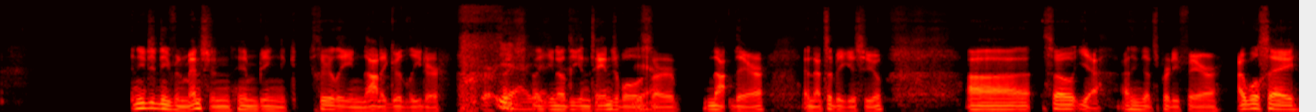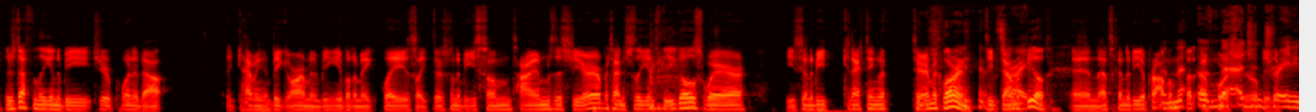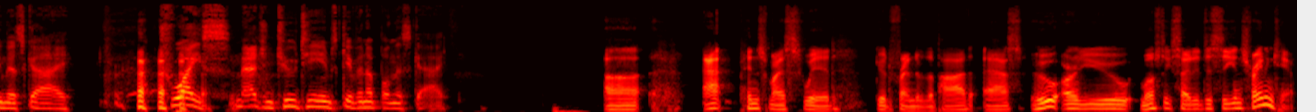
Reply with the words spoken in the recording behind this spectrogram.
And you didn't even mention him being clearly not a good leader. Yeah, like, yeah, you know, the intangibles Yeah. are not there, and that's a big issue. Uh, so yeah, I think that's pretty fair. I will say there's definitely going to be, to your point about like having a big arm and being able to make plays. Like there's going to be some times this year, potentially against the Eagles, where he's going to be connecting with Terry McLaurin deep down right. the field, and that's going to be a problem. Ima- but of course, imagine be trading this guy twice. imagine two teams giving up on this guy. Uh, at Pinch My Squid, good friend of the pod, asks, "Who are you most excited to see in training camp?"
